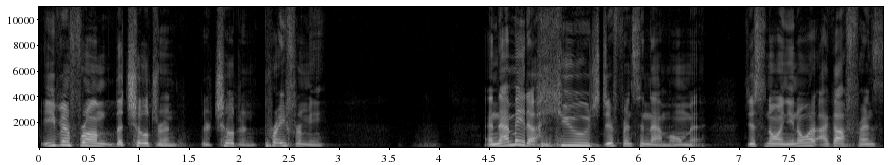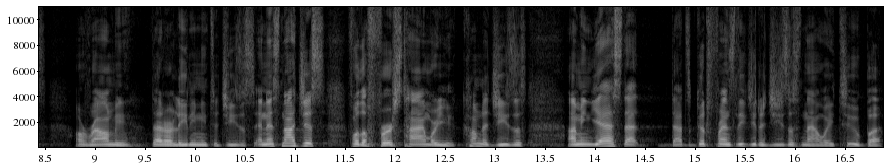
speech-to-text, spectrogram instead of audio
Even from the children, their children, pray for me. And that made a huge difference in that moment. Just knowing, you know what, I got friends around me that are leading me to Jesus. And it's not just for the first time where you come to Jesus. I mean, yes, that, that's good friends lead you to Jesus in that way too, but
